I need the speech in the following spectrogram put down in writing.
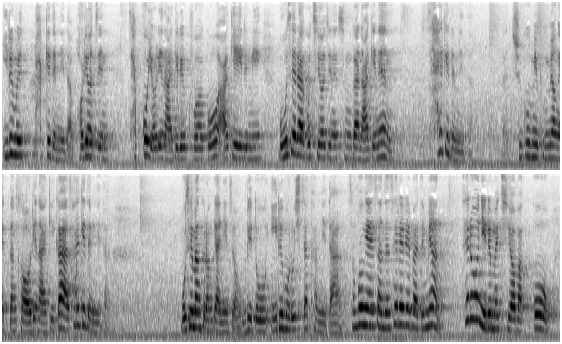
이름을 받게 됩니다. 버려진 작고 여린 아기를 구하고 아기의 이름이 모세라고 지어지는 순간 아기는 살게 됩니다. 그러니까 죽음이 분명했던 그 어린 아기가 살게 됩니다. 모세만 그런 게 아니죠. 우리도 이름으로 시작합니다. 성공회에서는 세례를 받으면 새로운 이름을 지어받고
